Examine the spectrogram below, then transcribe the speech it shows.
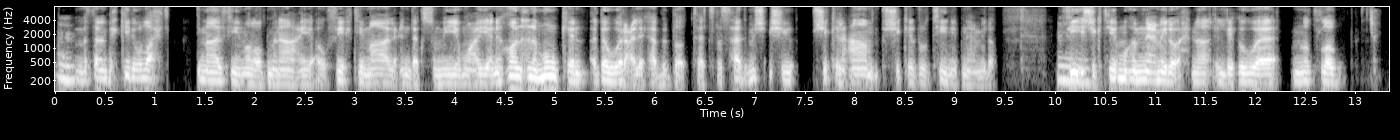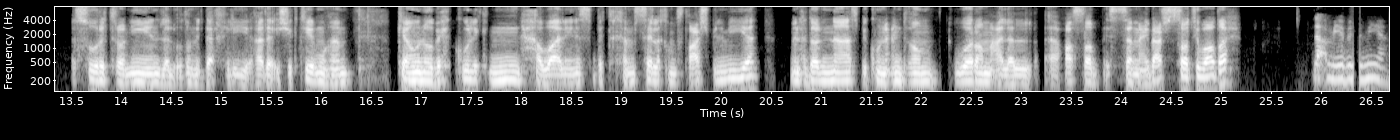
مثلا بحكي لي والله احتمال في مرض مناعي أو في احتمال عندك سمية معينة هون أنا ممكن أدور عليها بال blood test بس هذا مش شيء بشكل عام بشكل روتيني بنعمله. في شيء كثير مهم نعمله إحنا اللي هو بنطلب صورة رنين للأذن الداخلية هذا شيء كثير مهم. كونه بيحكوا لك حوالي نسبة 5 ل 15% من هدول الناس بيكون عندهم ورم على العصب السمعي. بعرف صوتي واضح؟ لا 100%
